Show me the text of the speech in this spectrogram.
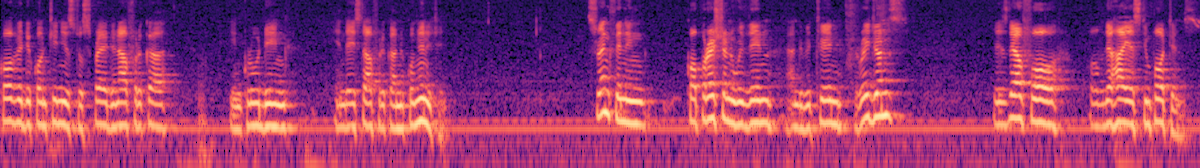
COVID continues to spread in Africa, including in the East African community. Strengthening cooperation within and between regions is therefore of the highest importance.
